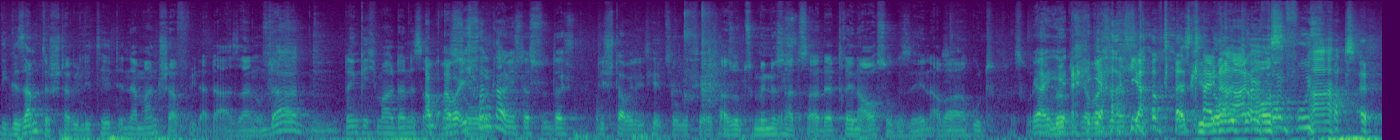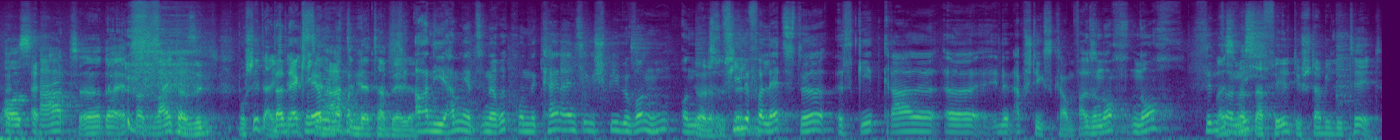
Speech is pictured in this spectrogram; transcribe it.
die gesamte Stabilität in der Mannschaft wieder da sein. Und da denke ich mal, dann ist auch aber, aber ich so, fand gar nicht, dass, dass die Stabilität so gefehlt hat. also zumindest hat es der Trainer auch so gesehen, aber gut. Das Ja, möglicherweise, ja, dass die, ihr habt halt dass die Leute Ahnung aus. Hart, aus Hart äh, da etwas weiter sind. Wo steht eigentlich Dann der SC Hart in der Tabelle? Ah, die haben jetzt in der Rückrunde kein einziges Spiel gewonnen und Ja, das viele ja- Verletzte. Es geht gerade äh, in den Abstiegskampf. Also noch, noch sind weißt wir du, was nicht. da fehlt? Die Stabilität.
